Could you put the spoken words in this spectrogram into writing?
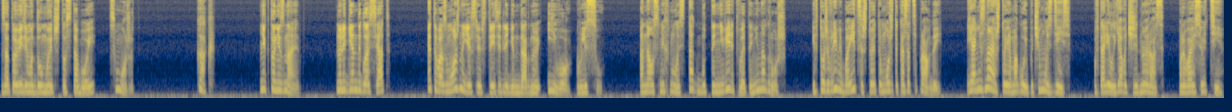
Зато, видимо, думает, что с тобой сможет». «Как?» «Никто не знает. Но легенды гласят, это возможно, если встретить легендарную Иво в лесу. Она усмехнулась так, будто не верит в это ни на грош. И в то же время боится, что это может оказаться правдой. «Я не знаю, что я могу и почему здесь», — повторила я в очередной раз, порываясь уйти.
